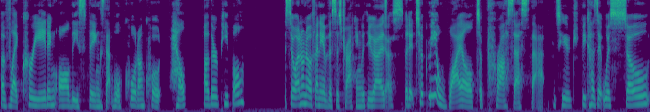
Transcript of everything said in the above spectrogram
of like creating all these things that will quote unquote help other people. So I don't know if any of this is tracking with you guys, Yes. but it took me a while to process that It's huge. because it was so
